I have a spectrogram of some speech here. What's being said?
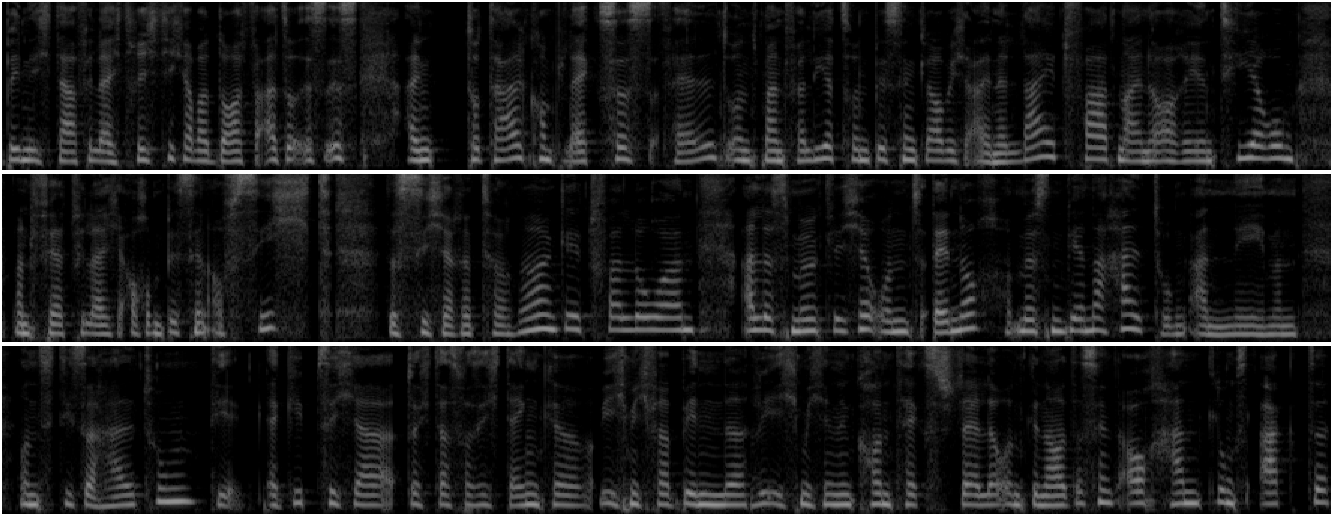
Bin ich da vielleicht richtig? Aber dort, also es ist ein total komplexes Feld und man verliert so ein bisschen, glaube ich, eine Leitfaden, eine Orientierung. Man fährt vielleicht auch ein bisschen auf Sicht. Das sichere Terrain geht verloren alles Mögliche und dennoch müssen wir eine Haltung annehmen. Und diese Haltung, die ergibt sich ja durch das, was ich denke, wie ich mich verbinde, wie ich mich in den Kontext stelle und genau das sind auch Handlungsakte,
